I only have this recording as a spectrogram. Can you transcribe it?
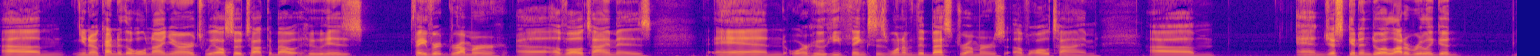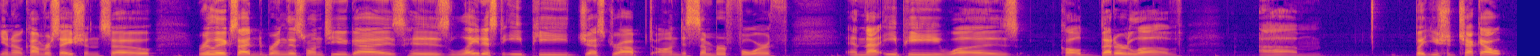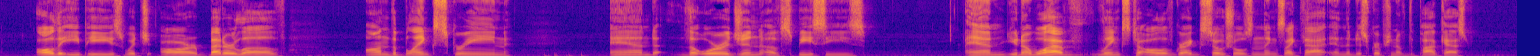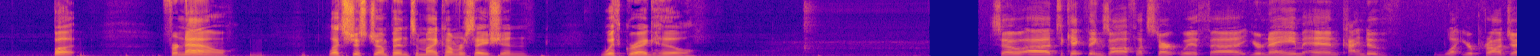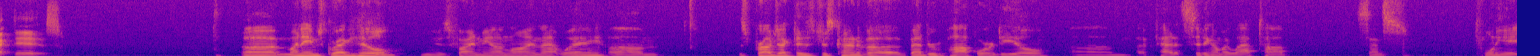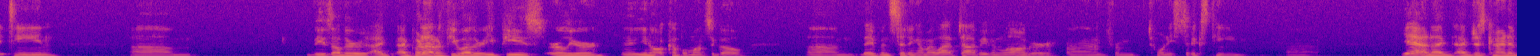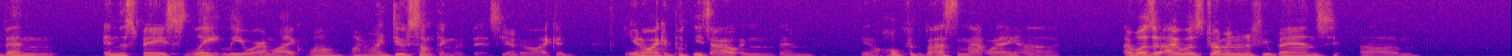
Um, you know, kind of the whole nine yards. We also talk about who his favorite drummer uh, of all time is, and or who he thinks is one of the best drummers of all time, um, and just get into a lot of really good, you know, conversation. So. Really excited to bring this one to you guys. His latest EP just dropped on December 4th, and that EP was called Better Love. Um, but you should check out all the EPs, which are Better Love, On the Blank Screen, and The Origin of Species. And, you know, we'll have links to all of Greg's socials and things like that in the description of the podcast. But for now, let's just jump into my conversation with Greg Hill. So, uh, to kick things off, let's start with uh, your name and kind of what your project is. Uh, my name's Greg Hill. You just find me online that way. Um, this project is just kind of a bedroom pop ordeal. Um, I've had it sitting on my laptop since 2018. Um, these other, I, I put out a few other EPs earlier, uh, you know, a couple months ago. Um, they've been sitting on my laptop even longer um, from 2016. Uh, yeah, and I've, I've just kind of been in the space lately where I'm like, well, why don't I do something with this? You Yeah. know, I could, you know, I could put these out and and you know hope for the best in that way. Uh, I was I was drumming in a few bands. Um,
